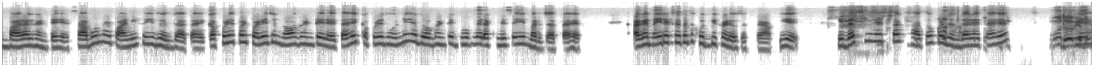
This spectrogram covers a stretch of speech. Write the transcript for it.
12 घंटे है। साबुन और पानी से ही धुल जाता है। कपड़े पर पड़े तो 9 घंटे रहता है कपड़े धोने या दो घंटे धूप में रखने से ये मर जाता है। अगर नहीं रख सकता तो खुद भी खड़े हो सकते हैं आप। ये ये 10 मिनट तक हाथों पर ज़िंदा रहता है। मुँह धो के तुम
